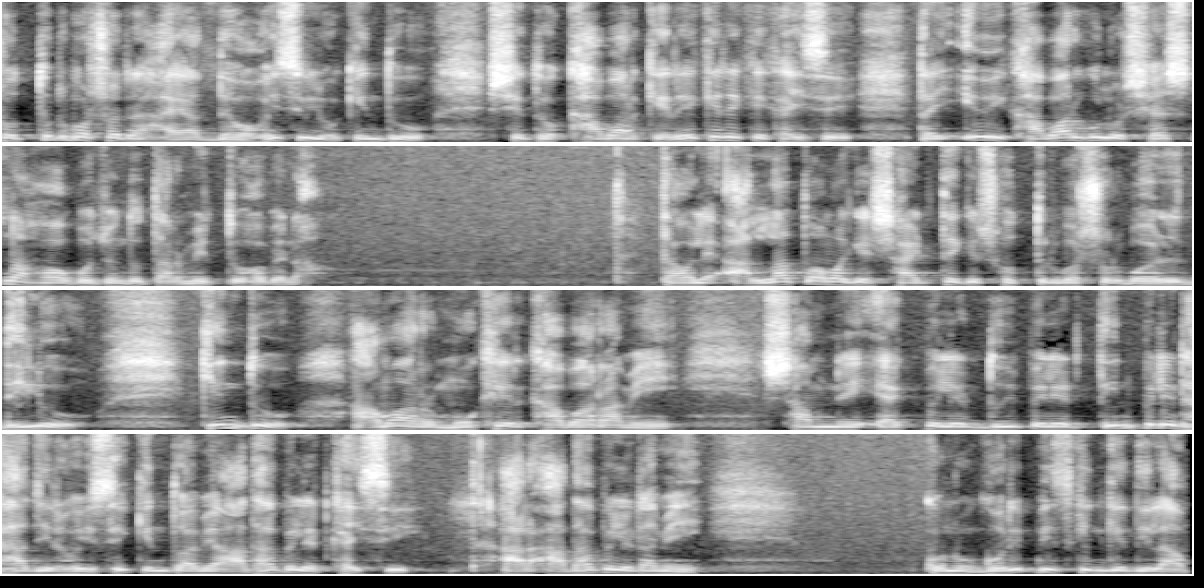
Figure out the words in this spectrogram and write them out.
সত্তর বছরের হায়াত দেওয়া হয়েছিল, কিন্তু সে তো খাবারকে রেখে রেখে খাইছে। তাই এই খাবারগুলো শেষ না হওয়া পর্যন্ত তার মৃত্যু হবে না। তাহলে আল্লাহ তো আমাকে ষাট থেকে সত্তর বছর বয়স দিল। কিন্তু আমার মুখের খাবার আমি সামনে এক প্লেট, দুই প্লেট, তিন প্লেট হাজির হয়েছে, কিন্তু আমি আধা প্লেট খাইছি। আর আধা প্লেট আমি কোনো গরিব মিসকিনকে দিলাম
